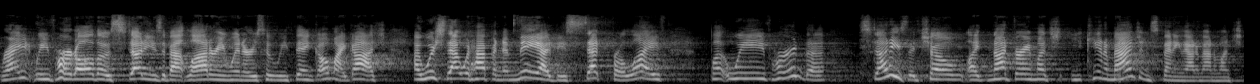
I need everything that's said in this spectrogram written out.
right? We've heard all those studies about lottery winners who we think, oh my gosh, I wish that would happen to me. I'd be set for life. But we've heard the studies that show like not very much you can't imagine spending that amount of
